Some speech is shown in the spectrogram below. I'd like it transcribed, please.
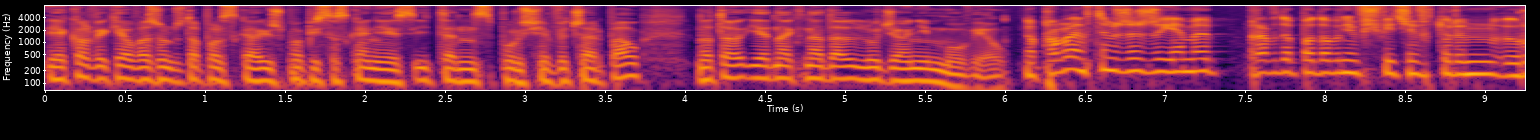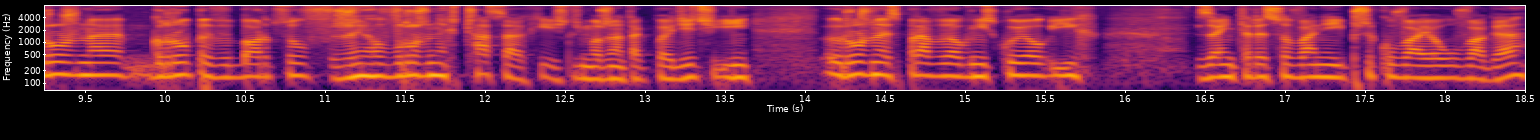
jakkolwiek ja uważam, że ta Polska już popisowska nie jest i ten spór się wyczerpał, no to jednak nadal ludzie o nim mówią. No problem w tym, że żyjemy prawdopodobnie w świecie, w którym różne grupy wyborców żyją w różnych czasach, jeśli można tak powiedzieć, i różne sprawy ogniskują ich zainteresowanie i przykuwają uwagę.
